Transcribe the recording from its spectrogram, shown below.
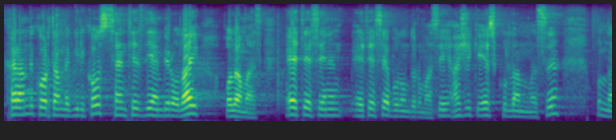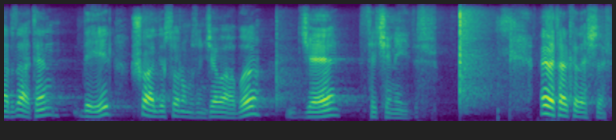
karanlık ortamda glikoz sentezleyen bir olay olamaz. ETS'nin ETS bulundurması, H2S kullanması bunlar zaten değil. Şu halde sorumuzun cevabı C seçeneğidir. Evet arkadaşlar.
